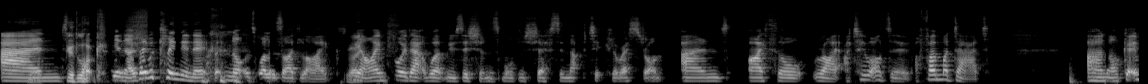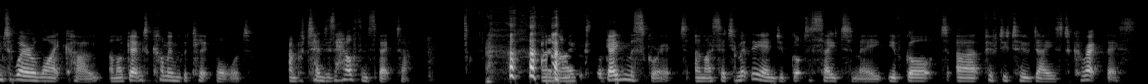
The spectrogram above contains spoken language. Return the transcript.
Yeah, And, Good luck. you know, they were cleaning it, but not as well as I'd like. Right. Yeah, I employed out of work musicians more than chefs in that particular restaurant. And I thought, right, I'll tell you what I'll do. I'll phone my dad and I'll get him to wear a white coat and I'll get him to come in with a clipboard and pretend he's a health inspector. and I, I gave him a script and I said to him at the end, you've got to say to me, you've got uh, 52 days to correct this.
